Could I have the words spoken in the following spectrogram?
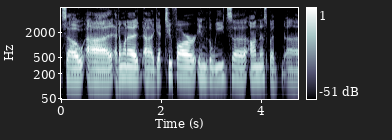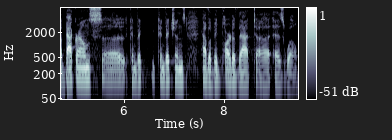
So uh, I don't want to uh, get too far into the weeds uh, on this, but uh, backgrounds, uh, convic- convictions have a big part of that uh, as well.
